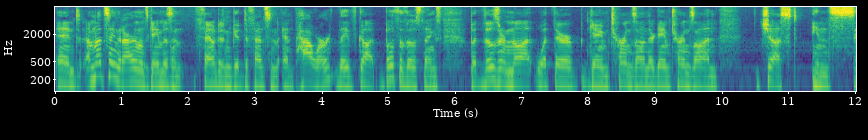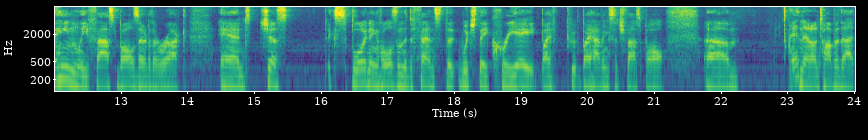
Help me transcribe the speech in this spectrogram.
And I'm not saying that Ireland's game isn't founded in good defense and, and power. They've got both of those things, but those are not what their game turns on. Their game turns on just insanely fast balls out of the ruck and just exploiting holes in the defense that which they create by by having such fast ball. Um, and then on top of that,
